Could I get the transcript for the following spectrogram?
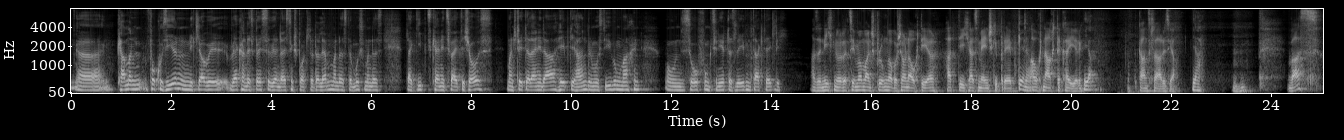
kann man fokussieren. Ich glaube, wer kann das besser wie ein Leistungssportler? Da lernt man das, da muss man das, da gibt es keine zweite Chance. Man steht alleine da, hebt die Hand und muss die Übung machen. Und so funktioniert das Leben tagtäglich. Also nicht nur der Zimmermann-Sprung, aber schon auch der hat dich als Mensch geprägt, genau. auch nach der Karriere. Ja. Ganz klares Ja. Ja. Mhm. Was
